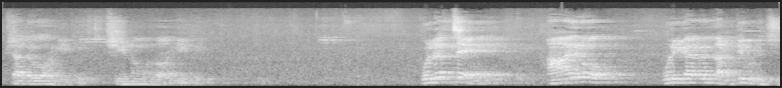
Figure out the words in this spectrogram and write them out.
പക്ഷെ അദ്ദേഹം ഉറങ്ങിപ്പോയി. ക്ഷീണം കൊണ്ട് ഉറങ്ങിപ്പോയി. പുലർച്ചെ ആരോ പുള്ളിക്കാരനെ തട്ടി വിളിച്ചു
